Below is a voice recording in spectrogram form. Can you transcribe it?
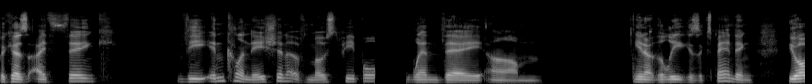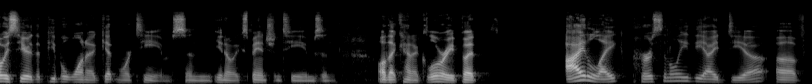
because I think the inclination of most people when they um, you know the league is expanding you always hear that people want to get more teams and you know expansion teams and all that kind of glory but i like personally the idea of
